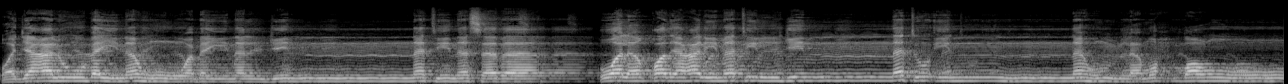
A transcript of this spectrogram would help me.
وجعلوا بينه وبين الجنة نسبا ولقد علمت إنهم لمحضرون.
